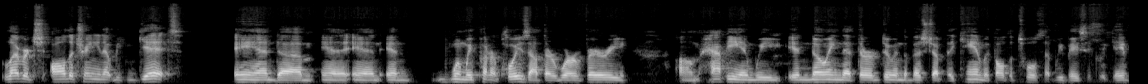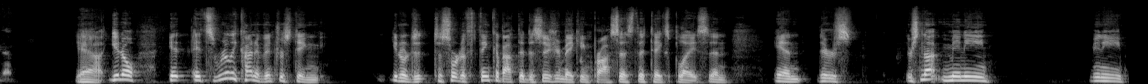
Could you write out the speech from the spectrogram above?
leverage all the training that we can get, and um, and and and when we put our employees out there, we're very um, happy and we in knowing that they're doing the best job they can with all the tools that we basically gave them. Yeah, you know, it, it's really kind of interesting you know, to, to sort of think about the decision making process that takes place. And and there's there's not many many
